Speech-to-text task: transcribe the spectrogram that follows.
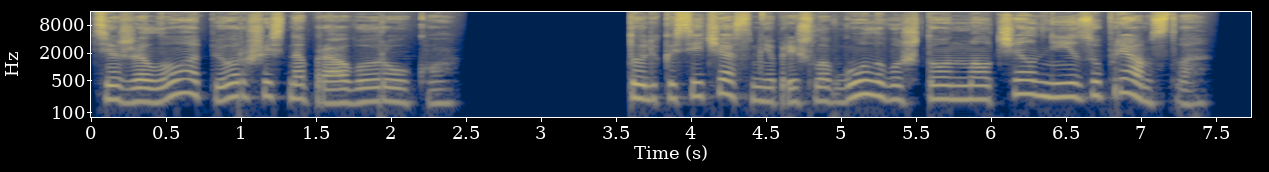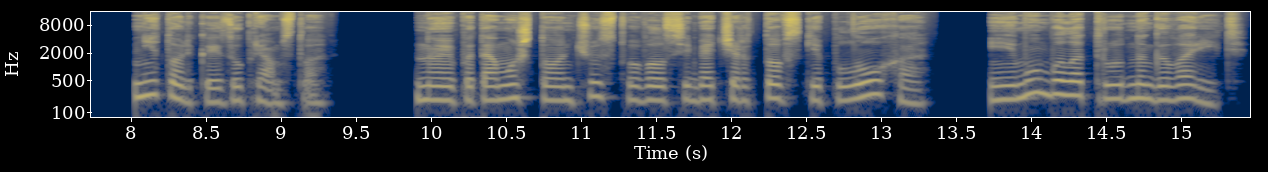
тяжело опёршись на правую руку. Только сейчас мне пришло в голову, что он молчал не из упрямства, не только из упрямства, но и потому, что он чувствовал себя чертовски плохо, и ему было трудно говорить.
